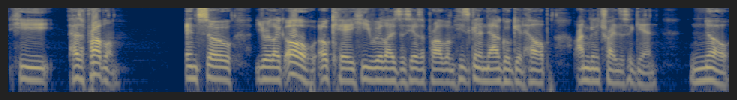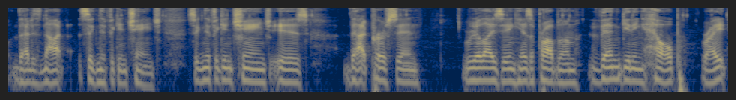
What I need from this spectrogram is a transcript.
he has a problem. And so you're like, oh, okay, he realizes he has a problem. He's going to now go get help. I'm going to try this again. No, that is not significant change. Significant change is that person realizing he has a problem, then getting help, right?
